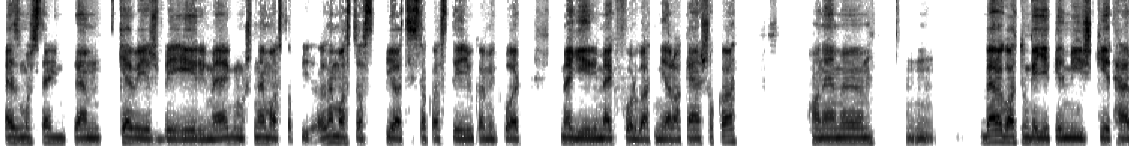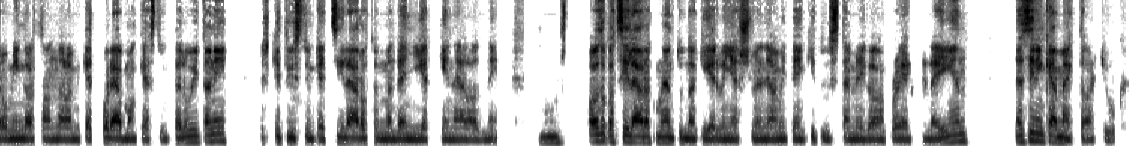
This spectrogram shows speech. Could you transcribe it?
Ez most szerintem kevésbé éri meg. Most nem azt a, nem azt a piaci szakaszt éljük, amikor megéri megforgatni a lakásokat, hanem beragadtunk egyébként mi is két-három ingatlannal, amiket korábban kezdtünk felújítani, és kitűztünk egy célárat, hogy majd ennyiért kéne eladni. Most azok a célárak nem tudnak érvényesülni, amit én kitűztem még a projekt elején, ezért inkább megtartjuk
